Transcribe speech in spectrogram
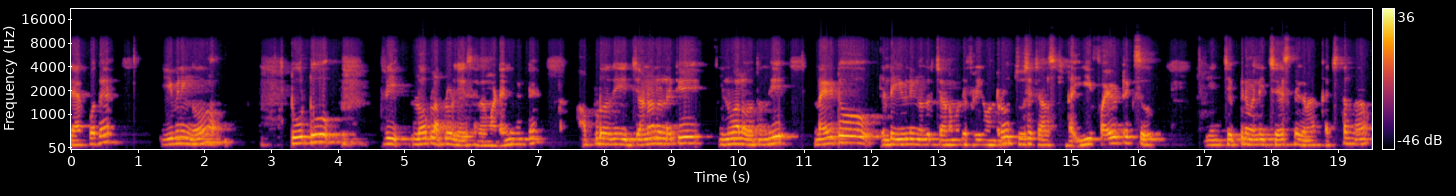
లేకపోతే ఈవినింగ్ టూ టు త్రీ లోపల అప్లోడ్ చేసేది అనమాట ఎందుకంటే అప్పుడు అది జనాలకి ఇన్వాల్వ్ అవుతుంది. నైట్ అంటే ఈవినింగ్ అందరూ చాలా మంది ఫ్రీగా ఉంటారు. చూసే ఛాన్స్ ఉంటాయి. ఈ ఫైవ్ ట్రిక్స్ నేను చెప్పినవన్నీ చేస్తే కదా ఖచ్చితంగా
